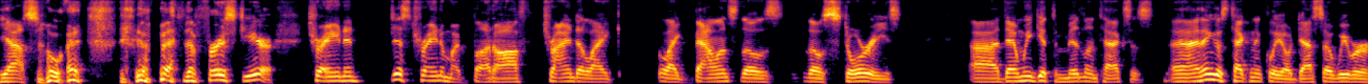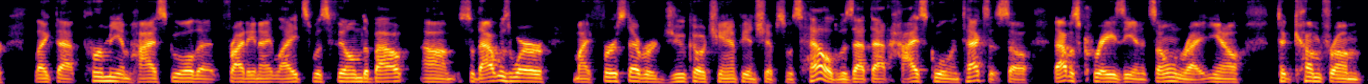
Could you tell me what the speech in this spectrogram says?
Yeah, so the first year training, just training my butt off, trying to like like balance those those stories. Uh, then we get to Midland, Texas. And I think it was technically Odessa. We were like that Permian high school that Friday Night Lights was filmed about. Um, so that was where my first ever JUCO championships was held was at that high school in Texas. So that was crazy in its own right, you know, to come from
